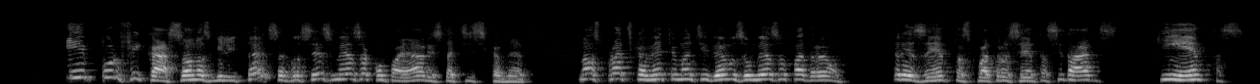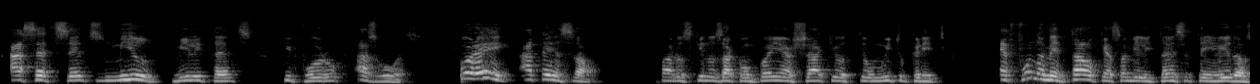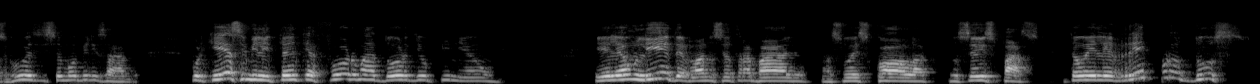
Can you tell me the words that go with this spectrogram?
E, por ficar só nas militâncias, vocês mesmos acompanharam estatisticamente, nós praticamente mantivemos o mesmo padrão: 300, 400 cidades, 500 a 700 mil militantes que foram às ruas. Porém, atenção, para os que nos acompanham achar que eu estou muito crítico. É fundamental que essa militância tenha ido às ruas e se mobilizado, porque esse militante é formador de opinião. Ele é um líder lá no seu trabalho, na sua escola, no seu espaço. Então, ele reproduz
